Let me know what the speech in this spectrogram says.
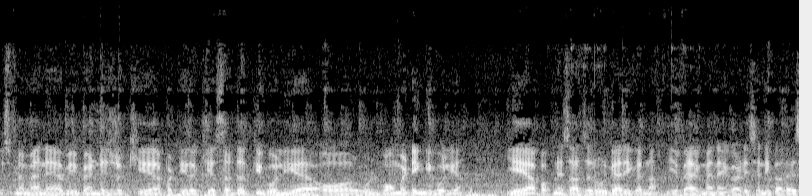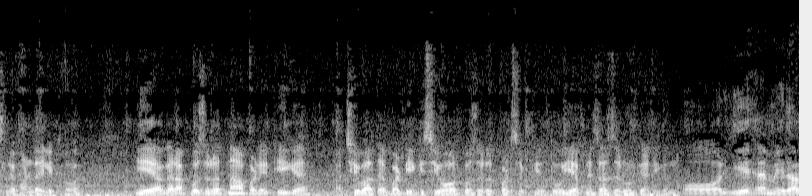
इसमें मैंने अभी बैंडेज रखी है पट्टी रखी है सरदर्द की गोली है और उल्ट वॉमिटिंग की गोली है। ये आप अपने साथ ज़रूर कैरी करना। ये बैग मैंने गाड़ी से निकाला है इसलिए होंडा ही लिखा हुआ है। ये अगर आपको ज़रूरत ना पड़े ठीक है अच्छी बात है बट ये किसी और को ज़रूरत पड़ सकती है तो ये अपने साथ ज़रूर कैरी करना। और ये है मेरा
